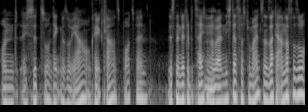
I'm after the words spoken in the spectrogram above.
Und ich sitze so und denke mir so, ja, okay, klar, Sportsvan ist eine nette Bezeichnung, mhm. aber nicht das, was du meinst. Und dann sagt der andere so,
